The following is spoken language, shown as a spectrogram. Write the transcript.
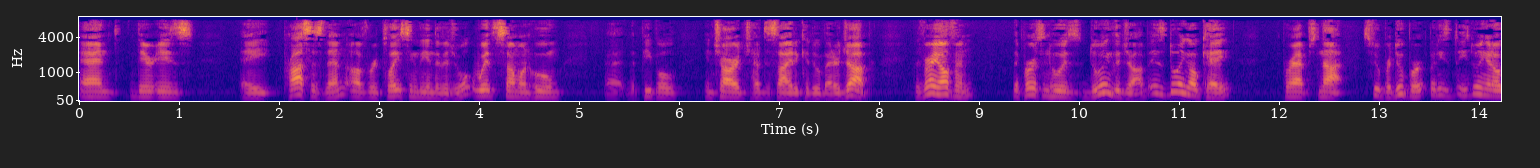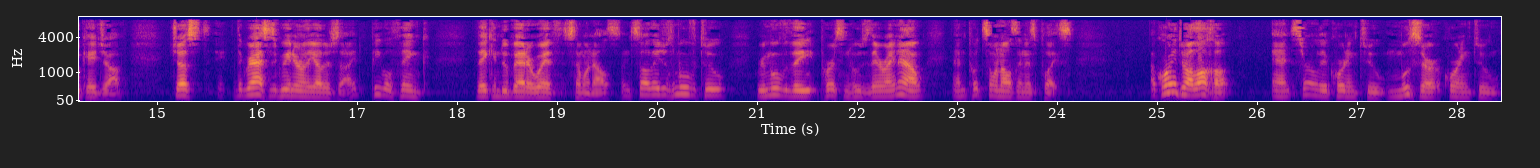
And there is a process then of replacing the individual with someone whom uh, the people in charge have decided can do a better job. But very often, the person who is doing the job is doing okay, perhaps not super duper, but he's, he's doing an okay job. Just, the grass is greener on the other side. People think they can do better with someone else. And so they just move to remove the person who's there right now and put someone else in his place. According to halacha, and certainly according to Musar, according to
